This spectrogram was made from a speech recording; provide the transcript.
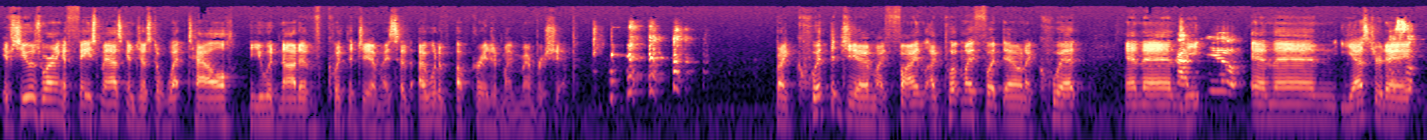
If she was wearing a face mask and just a wet towel, you would not have quit the gym. I said I would have upgraded my membership. but I quit the gym. I find I put my foot down. I quit, and then Proud the and then yesterday, still quit mine.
